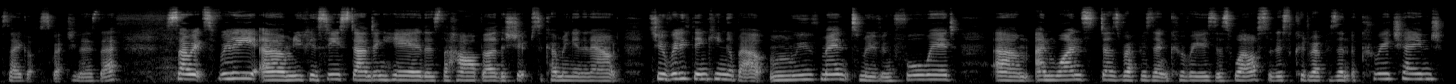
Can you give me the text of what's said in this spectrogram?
So I got a scratchy nose there. So it's really, um, you can see standing here, there's the harbour, the ships are coming in and out. So you're really thinking about movement, moving forward. Um, and Wands does represent careers as well. So this could represent a career change.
